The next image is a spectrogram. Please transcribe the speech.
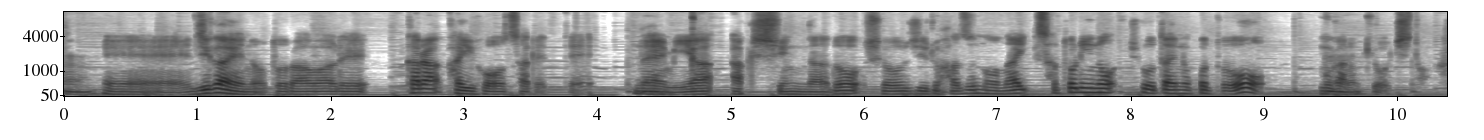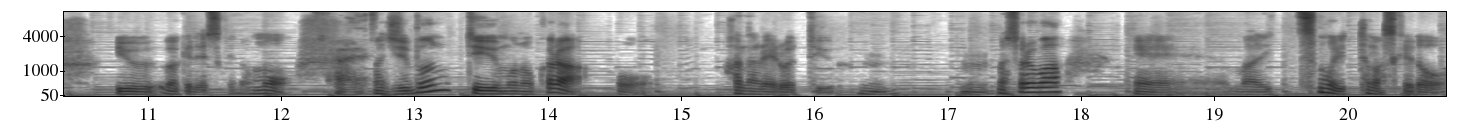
うん、えー、自我へのとらわれから解放されて悩みや悪心など生じるはずのない悟りの状態のことを無我の境地というわけですけども、うんはい、まあ、自分っていうものからこう離れるっていう、うん。うん、まあ、それは、えーまあ、いつも言ってますけど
